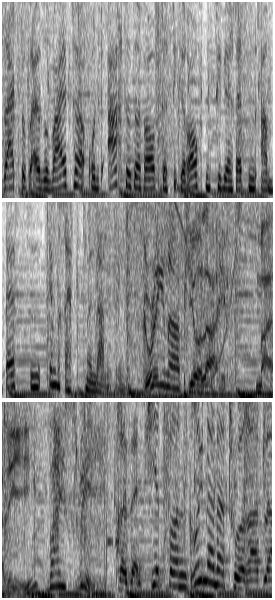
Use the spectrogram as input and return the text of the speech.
Sagt es also weiter und achtet darauf, dass die gerauchten Zigaretten am besten im Restmüll landen. Green Up Your Life. Marie weiß wie. Präsentiert von Grüner Naturradler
